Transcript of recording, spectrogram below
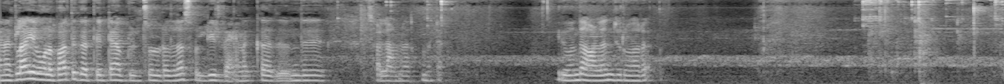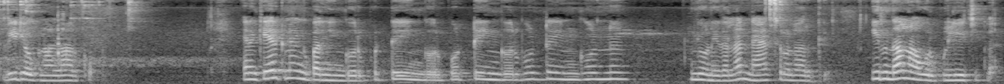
எனக்கெலாம் இவங்களை பார்த்து கற்றுக்கிட்டேன் அப்படின்னு சொல்கிறதெல்லாம் சொல்லிடுவேன். எனக்கு அது வந்து சொல்லாமல் இருக்க மாட்டேன். இது வந்து அலைஞ்சிரும் வர வீடியோவுக்கு நல்லா இருக்கும் எனக்கு ஏற்கனவே இங்கே பாருங்கள் இங்கே ஒரு பொட்டு இங்கே ஒரு பொட்டு இங்கே ஒரு பொட்டு இங்கே ஒன்று இங்கே ஒன்று இதெல்லாம் நேச்சுரலாக இருக்குது இருந்தாலும் நான் ஒரு புள்ளி வச்சுக்குவேன்.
